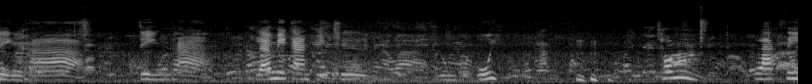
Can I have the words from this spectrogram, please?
จริงค่ะ จริงค่ะ แล้วมีการติดชื่อนะคะว่าลุงพลอุ้ย ช่องหลากสี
